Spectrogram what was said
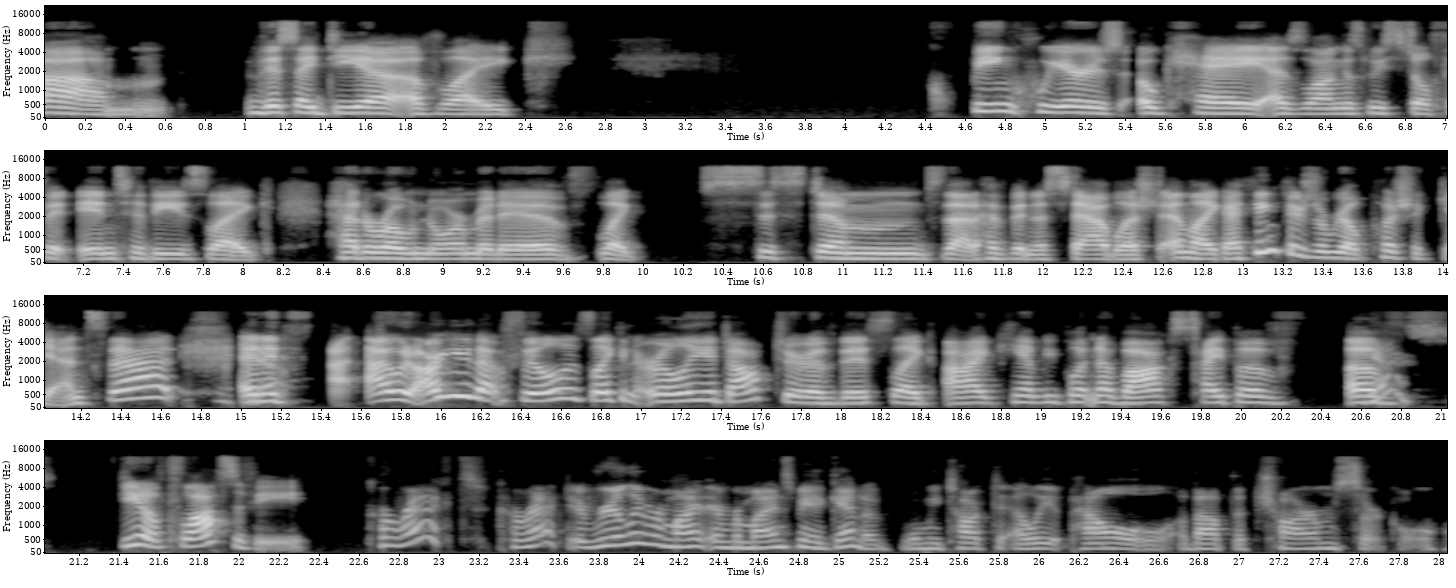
Um this idea of like being queer is okay as long as we still fit into these like heteronormative like systems that have been established and like i think there's a real push against that and Yeah. it's I- would argue that phil is like an early adopter of this like i can't be put in a box type of of yes you know philosophy Correct, correct. It really remind it reminds me again of when we talked to Elliot Powell about the charmed circle,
